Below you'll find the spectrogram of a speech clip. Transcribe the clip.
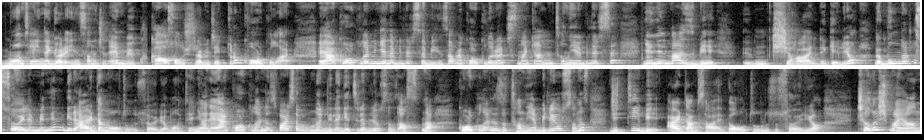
Montaigne'e göre insan için en büyük kaos oluşturabilecek durum korkular. Eğer korkularını yenebilirse bir insan ve korkuları açısından kendini tanıyabilirse yenilmez bir kişi haline geliyor ve bunları söylemenin bir erdem olduğunu söylüyor Montaigne. Yani eğer korkularınız varsa ve bunları dile getirebiliyorsanız aslında korkularınızı tanıyabiliyorsanız ciddi bir erdem sahibi olduğunuzu söylüyor. Çalışmayan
